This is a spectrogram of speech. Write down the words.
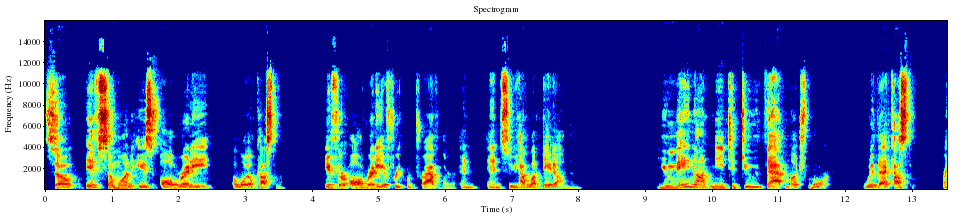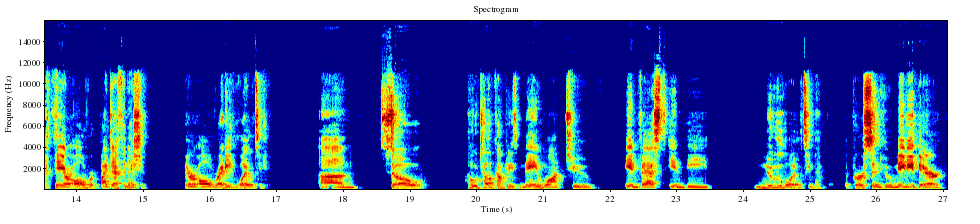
So if someone is already a loyal customer, if they're already a frequent traveler and, and so you have a lot of data on them, you may not need to do that much more with that customer, right? They are all, by definition, they're already loyal to you. Um, so hotel companies may want to invest in the new loyalty member, the person who maybe they're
